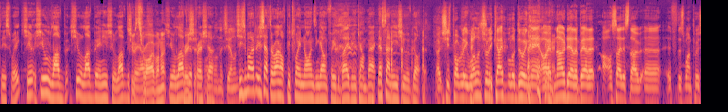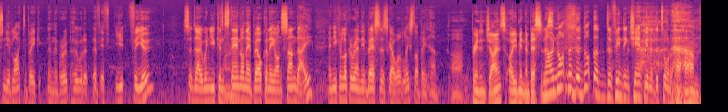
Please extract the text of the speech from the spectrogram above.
this week. She'll she'll love she'll love being here. She'll love the she'll crowd. thrive on it. She'll love pressure. the pressure. On the challenge. She might just have to run off between nines and go and feed the baby and come back. That's the only issue we've got. Uh, she's probably well and truly capable of doing that. I have no doubt about it. I'll say this though: uh, if there's one person you'd like to be in the group, who would it? If, if you, for you, today when you can stand on that balcony on Sunday and you can look around the ambassadors, and go, well, at least I beat him. Oh, Brendan Jones. Oh, you meant ambassadors? No, not the, the not the defending champion of the tournament. um,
